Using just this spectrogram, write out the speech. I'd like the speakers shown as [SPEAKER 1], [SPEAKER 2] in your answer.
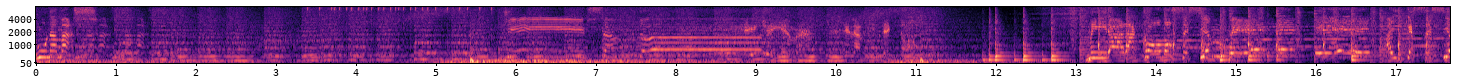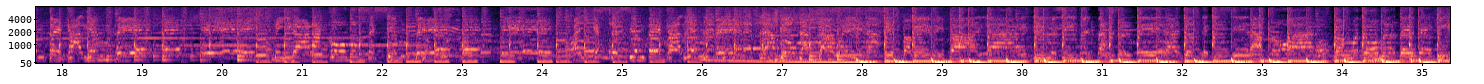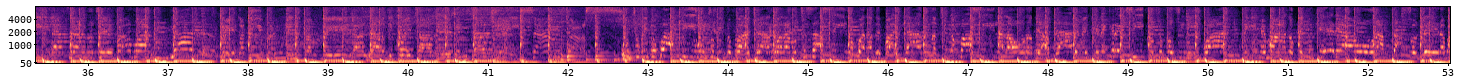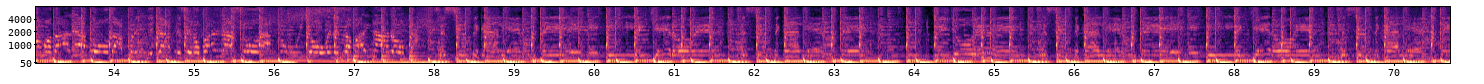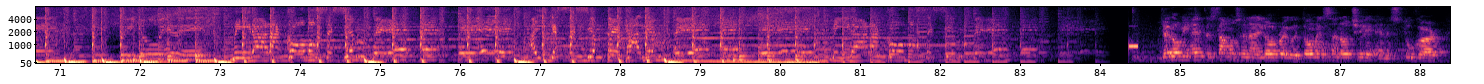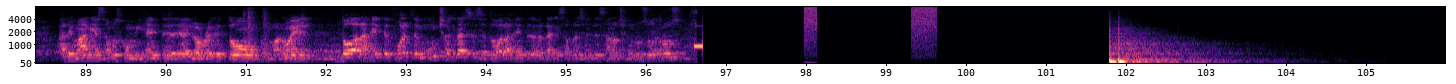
[SPEAKER 1] Una más. James Santos.
[SPEAKER 2] AJM, el arquitecto.
[SPEAKER 3] Hello mi gente, estamos en I Love Reggaeton esta noche en Stuttgart, Alemania. Estamos con mi gente de I Love Reggaeton, con Manuel, toda la gente fuerte. Muchas gracias a toda la gente de verdad que está presente esta noche con nosotros.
